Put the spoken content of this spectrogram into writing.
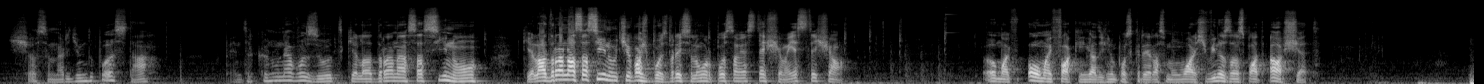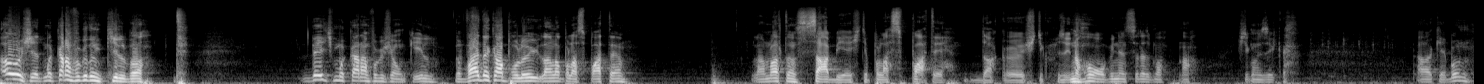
Și o să mergem după asta. Pentru că nu ne-a văzut. Cheladran Asasino. Cheladran Asasino. Ce faci, boss? Vrei să-l omor pe ăsta? Este așa, este așa. Oh my, oh my fucking god, deci nu poți creiera să mă moare și vine să în spate. Oh shit. Oh shit, măcar am făcut un kill, bă. Deci măcar am făcut și eu un kill. Vai de capul lui, l-am luat pe la spate. L-am luat în sabie, știi, pe la spate. Dacă știi cum zic. No, bineînțeles, bă. Na, știi cum zic. Ok, bun.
